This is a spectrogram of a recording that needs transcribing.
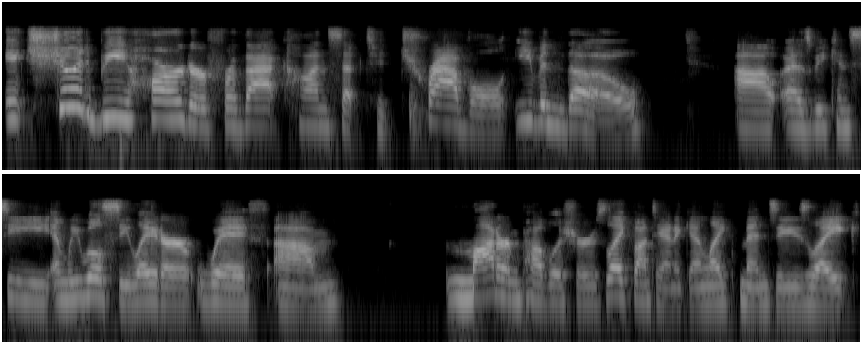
it should be harder for that concept to travel, even though, uh, as we can see, and we will see later with um, modern publishers like Von Däniken, like Menzies, like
